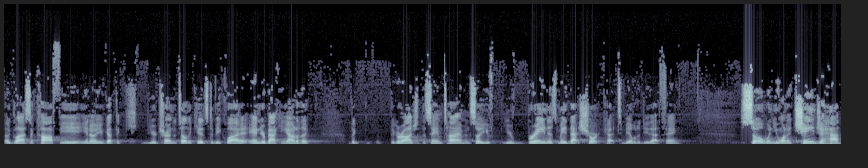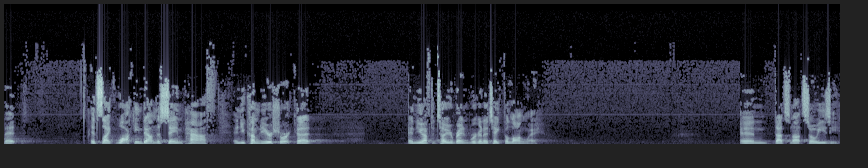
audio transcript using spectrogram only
a glass of coffee, you know, you've got the, you're trying to tell the kids to be quiet, and you're backing out of the, the, the garage at the same time. And so your brain has made that shortcut to be able to do that thing. So when you want to change a habit, it's like walking down the same path and you come to your shortcut and you have to tell your brain, we're going to take the long way. And that's not so easy,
